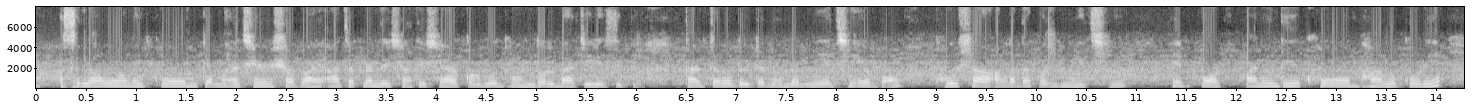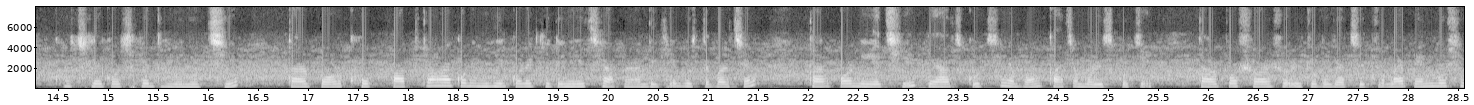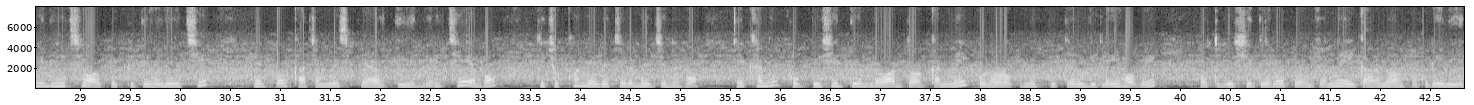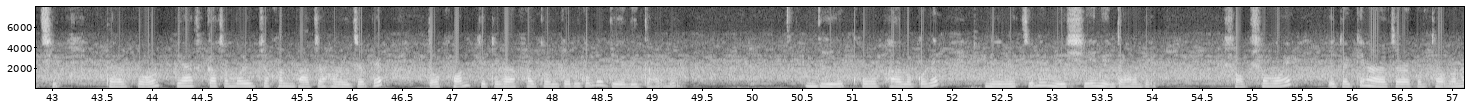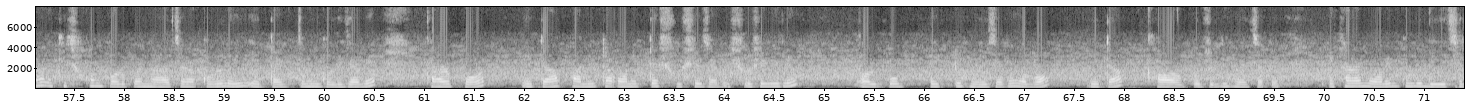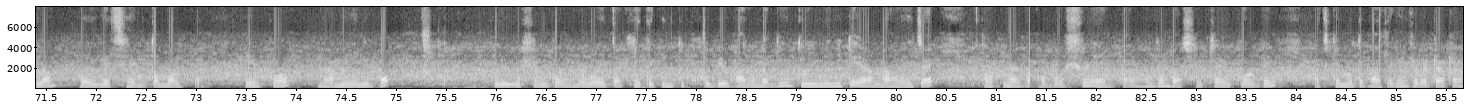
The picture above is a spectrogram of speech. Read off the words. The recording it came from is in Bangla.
আসসালামু আলাইকুম, কেমন আছেন সবাই? আজ আপনাদের সাথে শেয়ার করব ধুন্দল বাজি রেসিপি তার জন্য দুইটা ধুন্দল নিয়েছি এবং খোসা আলাদা করে নিয়েছি। এরপর পানি দিয়ে খুব ভালো করে কচলে কচলে ধুয়ে নিচ্ছি। তারপর খুব পাতলা করে মিহি করে কেটে নিয়েছি, আপনারা দেখে বুঝতে পারছেন। তারপর নিয়েছি পেঁয়াজ কুচি এবং কাঁচামরিচ কুচি। তারপর সরাসরি চলে যাচ্ছে। চুলায় প্যান বসিয়ে দিয়েছি, অল্প একটু তেল দিয়েছি, এরপর কাঁচামরিচ, পেঁয়াজ দিয়ে দিয়েছি এবং কিছুক্ষণ নেড়েচেড়ে ভেজে নেব। এখানে খুব বেশি তেল দেওয়ার দরকার নেই, কোনো রকম একটু তেল দিলেই হবে। অত বেশি তেলের প্রয়োজন নেই, এই কারণে অল্প করেই দিয়েছি। তারপর পেঁয়াজ, কাঁচামরিচ যখন ভাজা হয়ে যাবে, তখন কেটে রাখা জঞ্জলগুলো দিয়ে দিতে হবে। দিয়ে খুব ভালো করে নেড়ে চেড়ে মিশিয়ে নিতে হবে। সব সময় এটাকে নাড়াচাড়া করতে হবে না। কিছুক্ষণ পর পর নাড়াচাড়া করলেই এটা একদম গলে যাবে। তারপর এটা পানিটা অনেকটা শুষে যাবে। শুষে গেলে অল্প একটু হয়ে যাবে এবং এটা খাওয়ার উপযোগী হয়ে যাবে। এখানে আমি অনেকগুলো দিয়েছিলাম, হয়ে গেছে একদম অল্প। এরপর নামিয়ে নেব। পরিবেশন করে নেব এটা খেতে কিন্তু খুবই ভালো লাগে। দুই মিনিটে রান্না হয়ে যায়। তো আপনারা অবশ্যই একবার হলে বাসায় ট্রাই করবেন। আজকের মতো ভালো থাকেন, সবাই টাটা।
